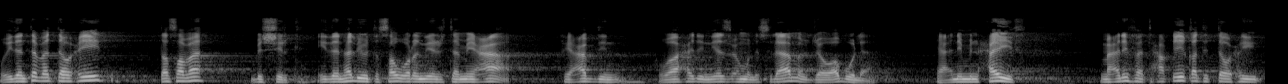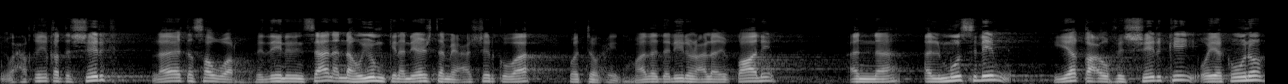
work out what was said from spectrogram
وإذا انتفى التوحيد اتصف بالشرك. اذا هل يتصور أن يجتمعا في عبد واحد يزعم الإسلام؟ الجواب لا. يعني من حيث معرفة حقيقة التوحيد وحقيقة الشرك لا يتصور في ذهن الإنسان أنه يمكن أن يجتمع الشرك والتوحيد. وهذا دليل على إبطال أن المسلم يقع في الشرك ويكون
